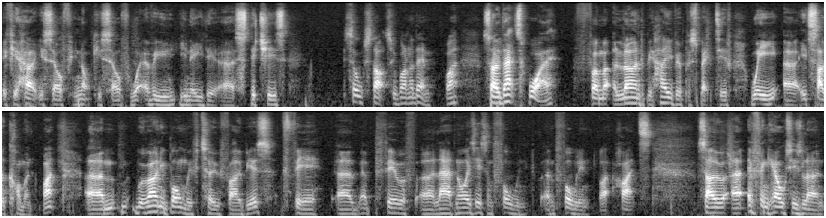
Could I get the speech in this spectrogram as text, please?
if you hurt yourself, you knock yourself, whatever you, you need, uh, stitches, it all starts with one of them, right? So that's why, from a learned behaviour perspective, we uh, it's so common, right? Um, we're only born with two phobias: fear, uh, fear of uh, loud noises, and falling, and falling like heights. So uh, everything else is learned,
